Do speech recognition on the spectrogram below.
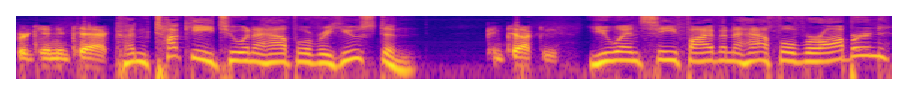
Virginia Tech. Kentucky, two and a half over Houston. Kentucky. UNC, five and a half over Auburn.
